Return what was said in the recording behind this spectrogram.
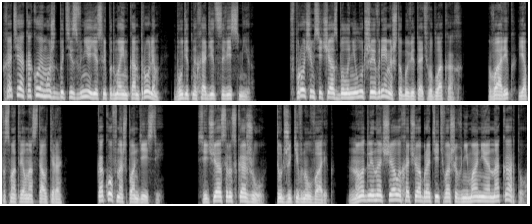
Хотя какое может быть извне, если под моим контролем будет находиться весь мир? Впрочем, сейчас было не лучшее время, чтобы витать в облаках. Варик, я посмотрел на сталкера. Каков наш план действий? Сейчас расскажу, тут же кивнул Варик. Но для начала хочу обратить ваше внимание на карту.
